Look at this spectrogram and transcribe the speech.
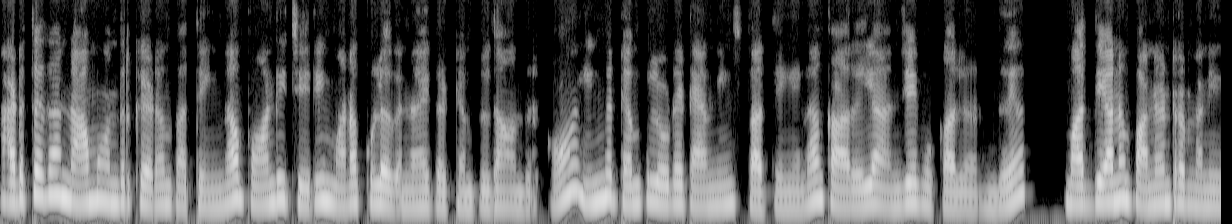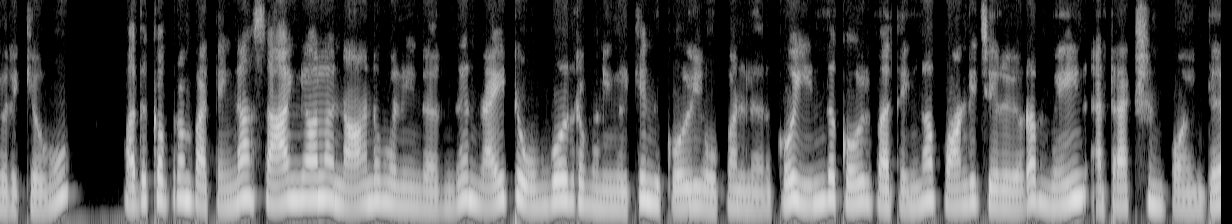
அடுத்ததான் நாம வந்திருக்க இடம் பார்த்தீங்கன்னா, பாண்டிச்சேரி மணக்குள விநாயகர் டெம்பிள் தான் வந்திருக்கோம். இந்த டெம்பிளோட டைமிங்ஸ் பார்த்தீங்கன்னா, காலையில 5:45 இருந்து மத்தியானம் 12:30 மணி வரைக்கும். அதுக்கப்புறம் பார்த்தீங்கன்னா, சாயங்காலம் நாலு மணிலேருந்து நைட்டு 9:30 மணி வரைக்கும் இந்த கோயில் ஓப்பனில் இருக்கும். இந்த கோவில் பார்த்தீங்கன்னா, பாண்டிச்சேரியோட மெயின் அட்ராக்ஷன் பாயிண்ட்டு.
